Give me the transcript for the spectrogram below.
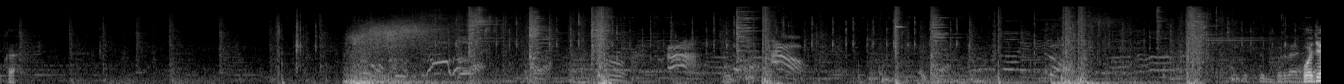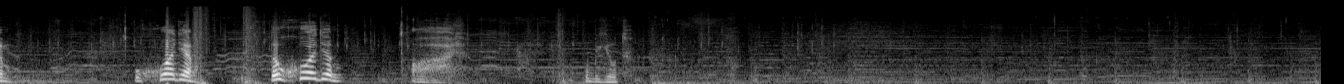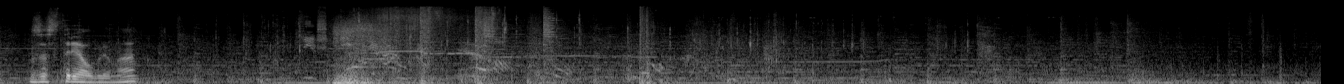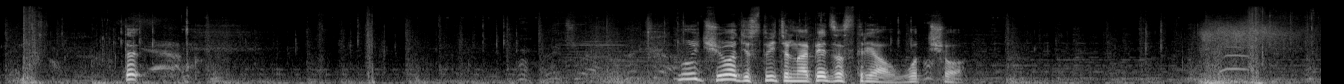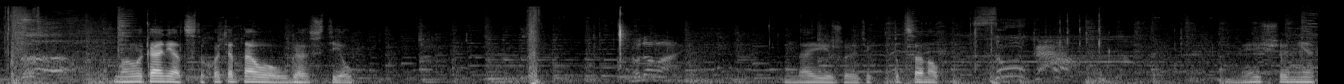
Сука. Уходим. Уходим. Да уходим. Ой. Убьют. Застрял, блин, а. Да... Ну и чё, действительно, опять застрял. Вот чё. Ну, наконец-то, хоть одного угостил. Ненавижу этих пацанов. Мне еще нет.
